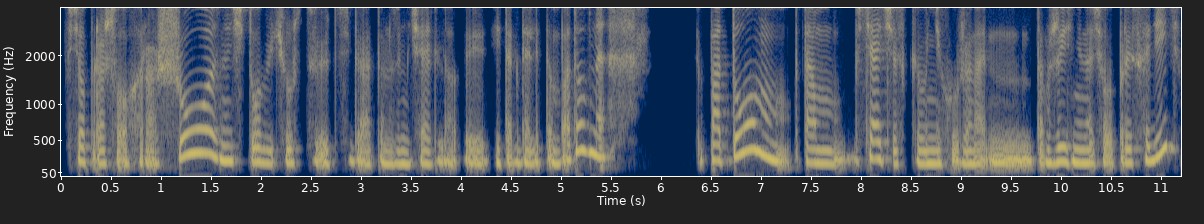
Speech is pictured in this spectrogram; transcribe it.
Все прошло хорошо, значит, обе чувствуют себя там замечательно и, и так далее и тому подобное. Потом там всяческое у них уже там в жизни начало происходить,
